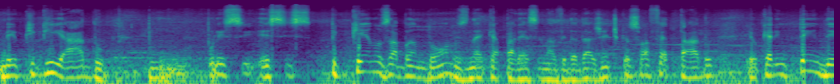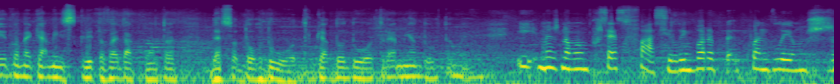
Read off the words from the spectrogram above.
meio que guiado esse, esses pequenos abandonos né, que aparecem na vida da gente, que eu sou afetado. Eu quero entender como é que a minha escrita vai dar conta dessa dor do outro, que a dor do outro é a minha dor também. E, mas não é um processo fácil, embora quando lemos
